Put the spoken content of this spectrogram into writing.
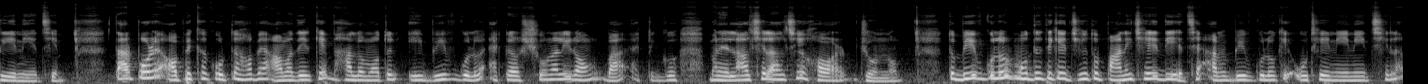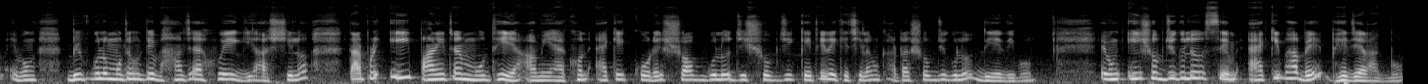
দিয়ে নিয়েছি। তারপরে অপেক্ষা করতে হবে আমাদেরকে ভালো মতন এই বিফগুলো একটা সোনালি রং বা একটা মানে লালচে লালচে হওয়ার জন্য। তো বিফগুলোর মধ্যে থেকে যেহেতু পানি ছেড়ে দিয়েছে, আমি বিফগুলোকে উঠিয়ে নিয়ে নিয়েছিলাম এবং বিফগুলো মোটামুটি ভাজা হয়ে গিয়ে আসছিল। তারপরে এই পানিটার মধ্যে আমি এখন এক এক করে সবগুলো যে সবজি কেটে রেখেছিলাম, কাটা সবজিগুলো দিয়ে দিব। এবং এই সবজিগুলো সেম একইভাবে ভেজে রাখব।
